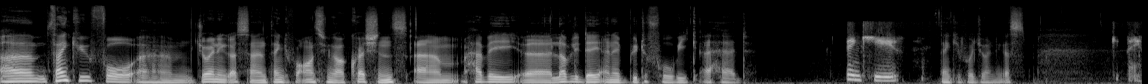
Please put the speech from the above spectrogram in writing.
Um, thank you for um, joining us and thank you for answering our questions. Um, have a uh, lovely day and a beautiful week ahead. Thank you. Thank you for joining us. Goodbye.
